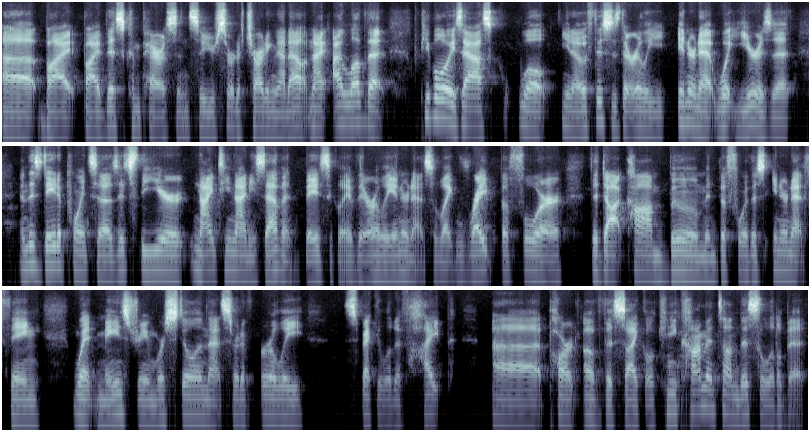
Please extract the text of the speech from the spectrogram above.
uh, by by this comparison. So you're sort of charting that out. And I, I love that people always ask well you know if this is the early internet what year is it and this data point says it's the year 1997, basically, of the early internet. So, like right before the dot com boom and before this internet thing went mainstream, we're still in that sort of early speculative hype uh, part of the cycle. Can you comment on this a little bit?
